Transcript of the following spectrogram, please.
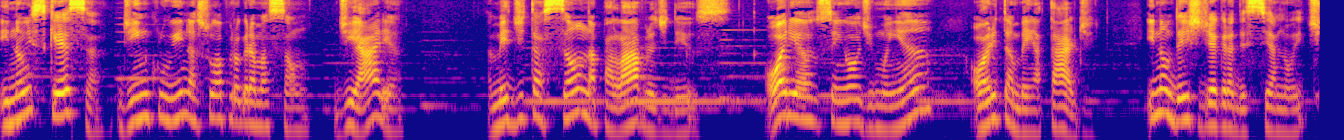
e não esqueça de incluir na sua programação diária meditação na palavra de Deus. Ore ao Senhor de manhã, ore também à tarde e não deixe de agradecer à noite.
